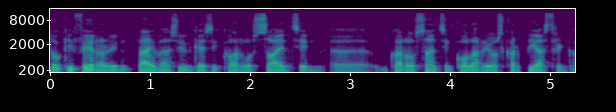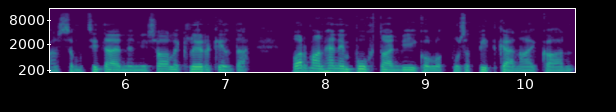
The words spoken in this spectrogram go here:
toki Ferrarin päivää synkäsi Carlos Sainzin, äh, Carlos Sainzin kolari Oscar Piastrin kanssa, mutta sitä ennen niin Charles Leclerciltä varmaan hänen puhtain viikonloppunsa pitkään aikaan,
